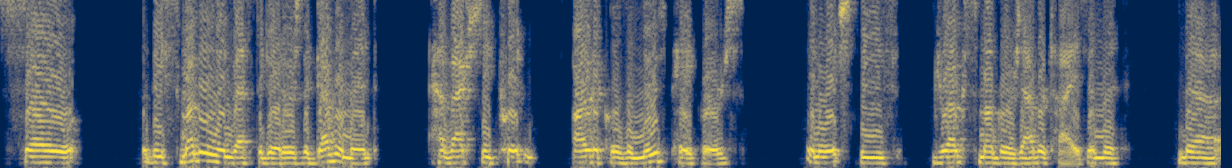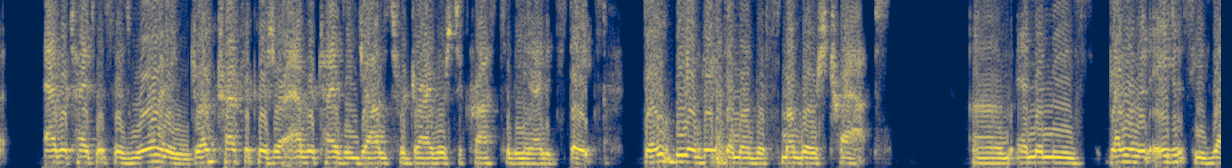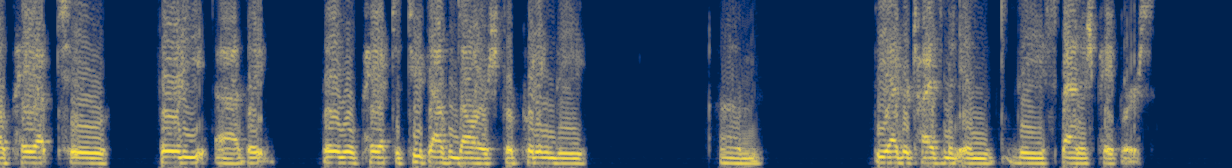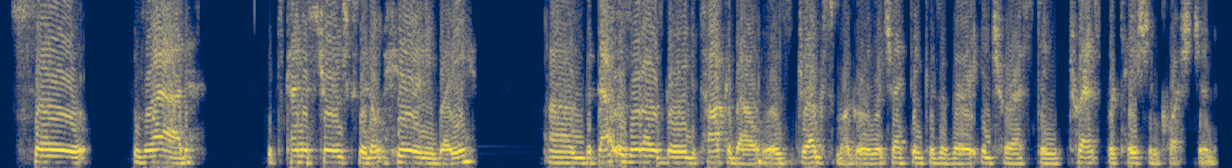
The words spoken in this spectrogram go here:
So the smuggling investigators, the government, have actually put articles in newspapers in which these drug smugglers advertise. And the, the advertisement says, warning, drug traffickers are advertising jobs for drivers to cross to the United States. Don't be a victim of the smugglers' traps. Um, and then these government agencies, they'll pay up to 30, uh, they, they will pay up to $2,000 for putting the um, the advertisement in the Spanish papers. So, Vlad, it's kind of strange because I don't hear anybody, um, but that was what I was going to talk about was drug smuggling, which I think is a very interesting transportation question.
